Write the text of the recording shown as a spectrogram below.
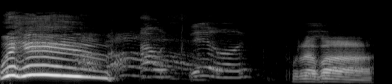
Woohoo! I was serious. Brawa.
